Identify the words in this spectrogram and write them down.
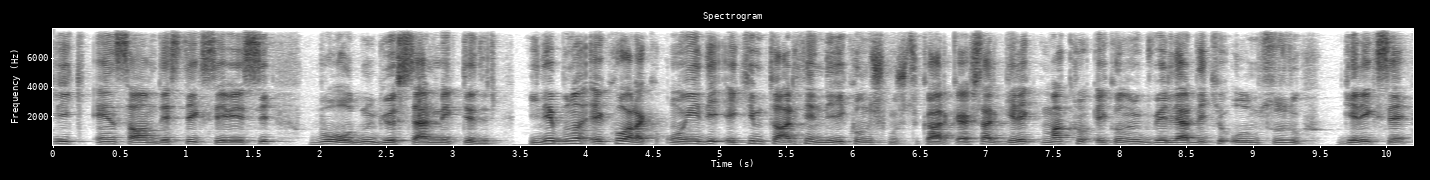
ilk en sağlam destek seviyesi bu olduğunu göstermektedir. Yine buna ek olarak 17 Ekim tarihinde neyi konuşmuştuk arkadaşlar? Gerek makroekonomik verilerdeki olumsuzluk gerekse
